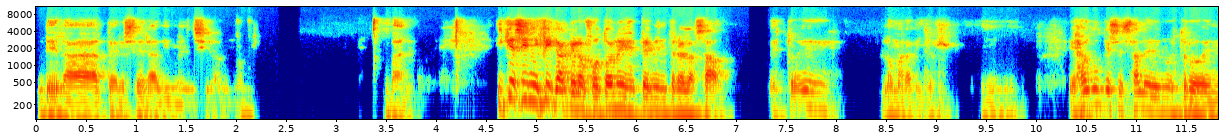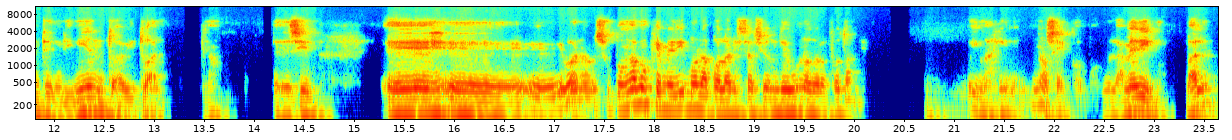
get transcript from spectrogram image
de la tercera dimensión. Vale. ¿Y qué significa que los fotones estén entrelazados? Esto es lo maravilloso. Es algo que se sale de nuestro entendimiento habitual. ¿no? Es decir, eh, eh, bueno, supongamos que medimos la polarización de uno de los fotones. Imaginen, no sé cómo, la medimos, ¿vale?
